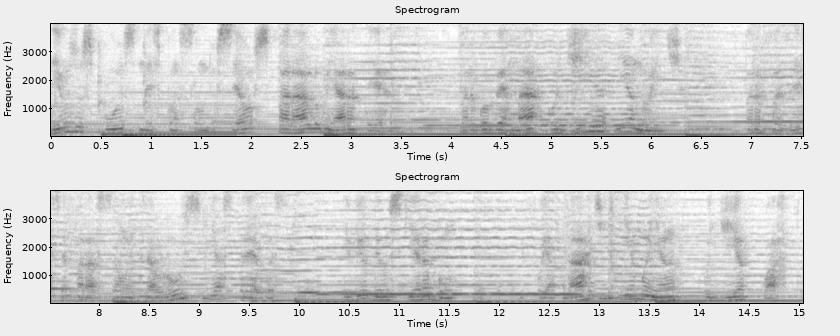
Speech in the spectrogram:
Deus os pôs na expansão dos céus para alumiar a terra, para governar o dia e a noite, para fazer separação entre a luz e as trevas. E viu Deus que era bom. E foi a tarde e a manhã, o dia quarto.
